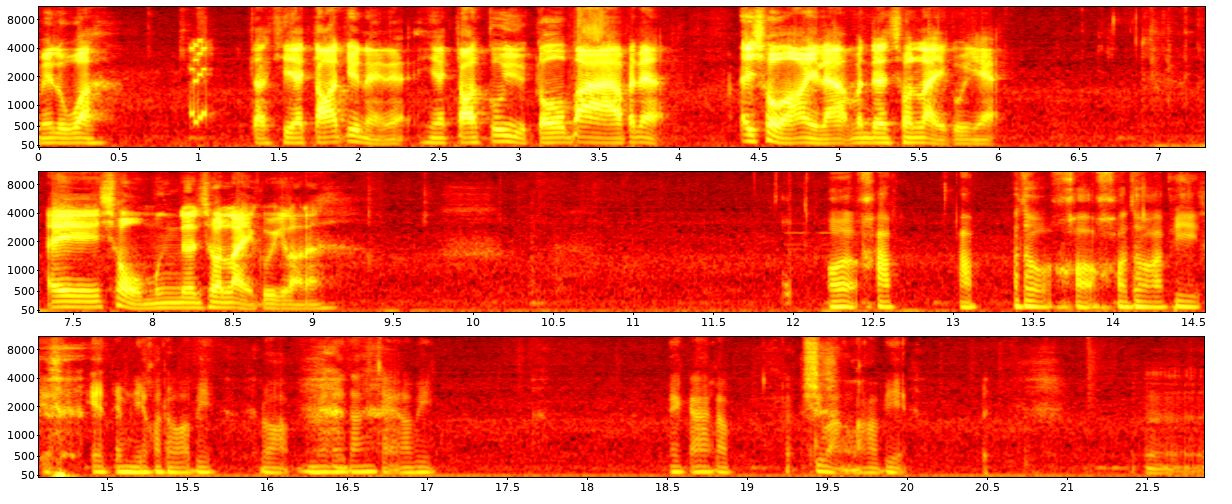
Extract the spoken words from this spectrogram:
ไม่รู้อะจากเฮียก๊อตอยู่ไหนเนี่ยเฮียก๊อตกูอยู่โตะบาร์ปะเนี่ยไอโฉเอาอีกแล้วมันเดินชนไหล่กูอย่างเงี้ยไอโฉมึงเดินชนไหล่กูอีกแล้วนะโอ้ครับ ครับขอโทษขอขอโทษครับพี่เอสเอ็มดีขอโทษครับพี่ขอโทษครับไม่ได้ตั้งใจครับพี่ ไม่กล้าครับพี่หวังแล้วครับพี่ อืม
